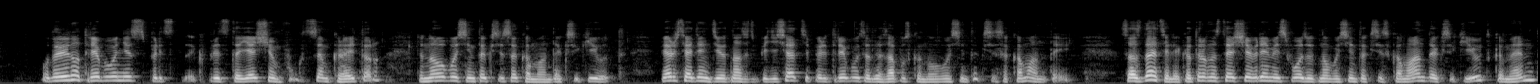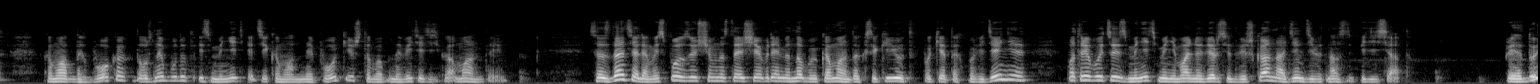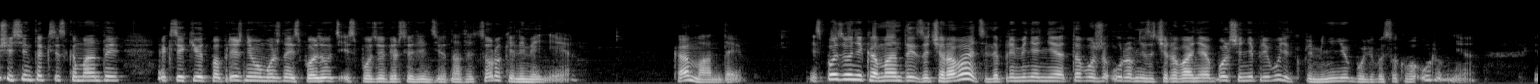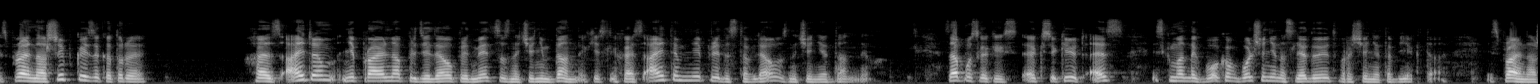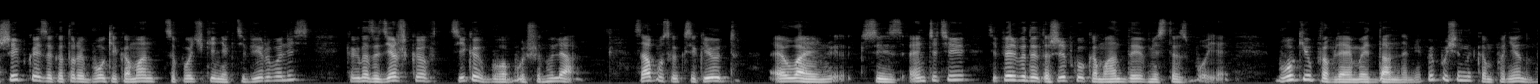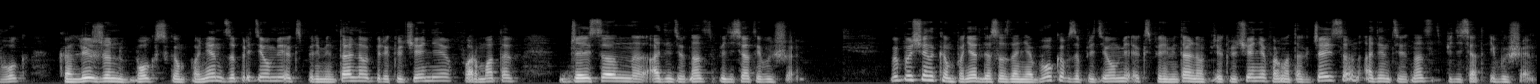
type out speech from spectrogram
Удалено требование к предстоящим функциям Creator для нового синтаксиса команды Execute – Версия 1.19.50 теперь требуется для запуска нового синтаксиса команды. Создатели, которые в настоящее время используют новый синтаксис команды execute command в командных блоках, должны будут изменить эти командные блоки, чтобы обновить эти команды. Создателям, использующим в настоящее время новую команду execute в пакетах поведения, потребуется изменить минимальную версию движка на 1.19.50. Предыдущий синтаксис команды execute по-прежнему можно использовать, используя версию 1.19.40 или менее. Команды. Использование команды «зачаровать» для применения того же уровня зачарования больше не приводит к применению более высокого уровня. Исправлена ошибка, из-за которой hasItem неправильно определял предмет со значением данных, если hasItem не предоставлял значение данных. Запуск execute s из командных блоков больше не наследует вращение от объекта. Исправлена ошибка, из-за которой блоки команд цепочки не активировались, когда задержка в тиках была больше нуля. Запуск execute align sys entity теперь выдает ошибку команды вместо сбоя. Блоки, управляемые данными. Выпущенный компонент блок Collision Box компонент за пределами экспериментального переключения в форматах JSON 1.1950 и выше. Выпущен компонент для создания блоков за пределами экспериментального переключения в форматах JSON 1.1950 и выше.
